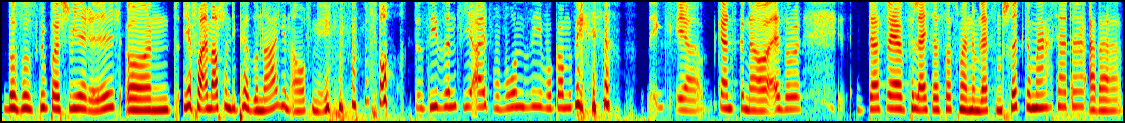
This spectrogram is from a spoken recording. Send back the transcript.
Das ist super schwierig und. Ja, vor allem auch schon die Personalien aufnehmen. so, sie sind wie alt, wo wohnen sie, wo kommen sie her? Ja, ganz genau. Also das wäre vielleicht was, was man im letzten Schritt gemacht hatte, aber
